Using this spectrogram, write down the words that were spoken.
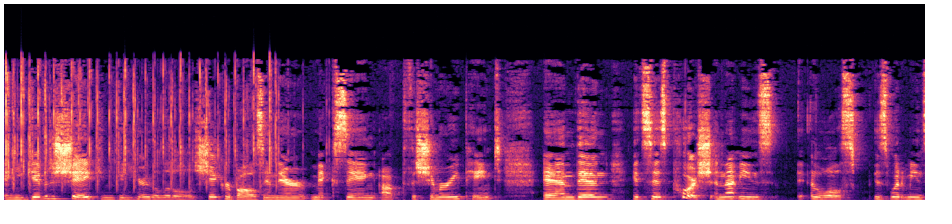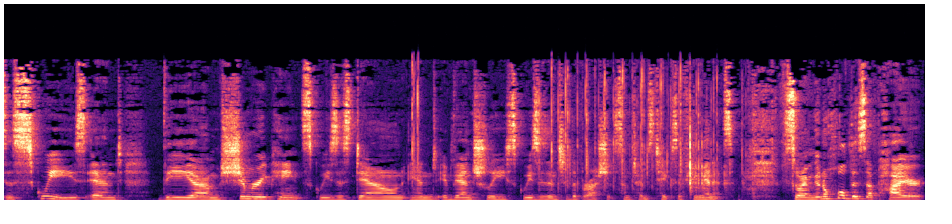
and you give it a shake, and you can hear the little shaker balls in there mixing up the shimmery paint, and then it says push, and that means well is what it means is squeeze and the um, shimmery paint squeezes down and eventually squeezes into the brush. It sometimes takes a few minutes. So I'm going to hold this up higher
